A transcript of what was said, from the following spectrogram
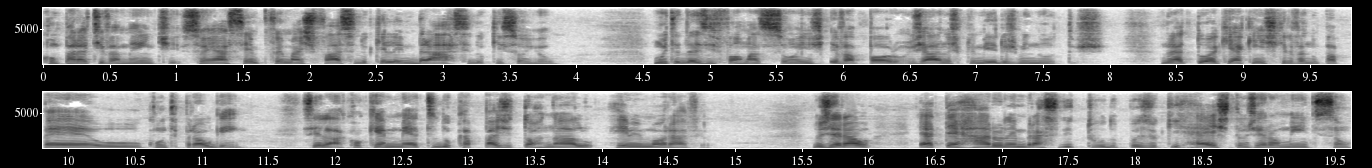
Comparativamente, sonhar sempre foi mais fácil do que lembrar-se do que sonhou. Muitas das informações evaporam já nos primeiros minutos. Não é à toa que há quem escreva no papel ou conte para alguém. sei lá, qualquer método capaz de torná-lo rememorável. No geral, é até raro lembrar-se de tudo, pois o que restam geralmente são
